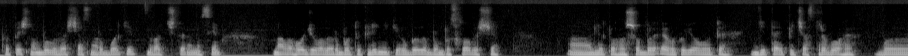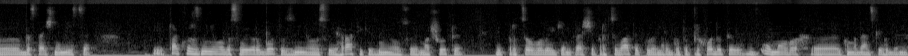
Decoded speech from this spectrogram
Практично були весь час на роботі 24 на 7. Налагоджували роботу клініки, робили бомбосховище для того, щоб евакуйовувати дітей під час тривоги в безпечне місце. І також змінювали свою роботу, змінювали свої графіки, змінювали свої маршрути, відпрацьовували, яким краще працювати, коли на роботу приходити в умовах е, комендантської години,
